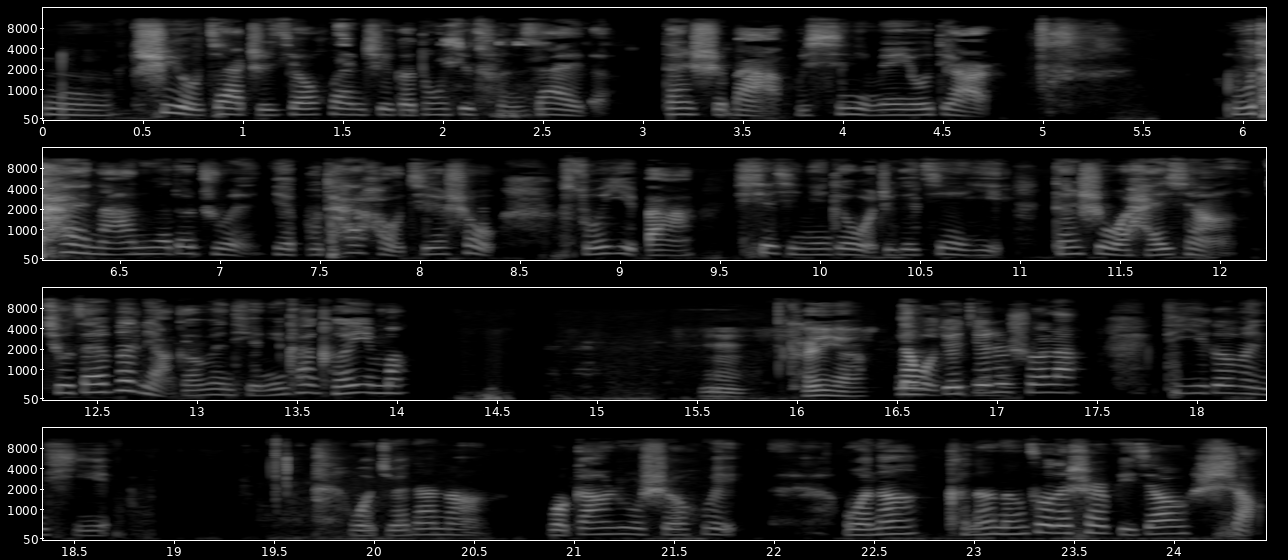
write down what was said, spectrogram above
嗯，是有价值交换这个东西存在的。但是吧，我心里面有点儿不太拿捏的准，也不太好接受。所以吧，谢谢您给我这个建议。但是我还想就再问两个问题，您看可以吗？嗯，可以啊。那我就接着说了。第一个问题，我觉得呢，我刚入社会，我呢可能能做的事儿比较少。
